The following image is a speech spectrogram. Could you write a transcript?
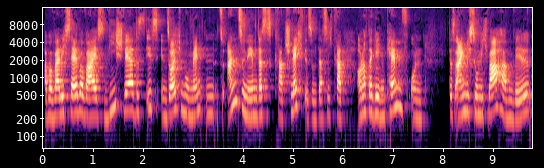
Aber weil ich selber weiß, wie schwer das ist, in solchen Momenten zu anzunehmen, dass es gerade schlecht ist und dass ich gerade auch noch dagegen kämpfe und das eigentlich so nicht wahrhaben will,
